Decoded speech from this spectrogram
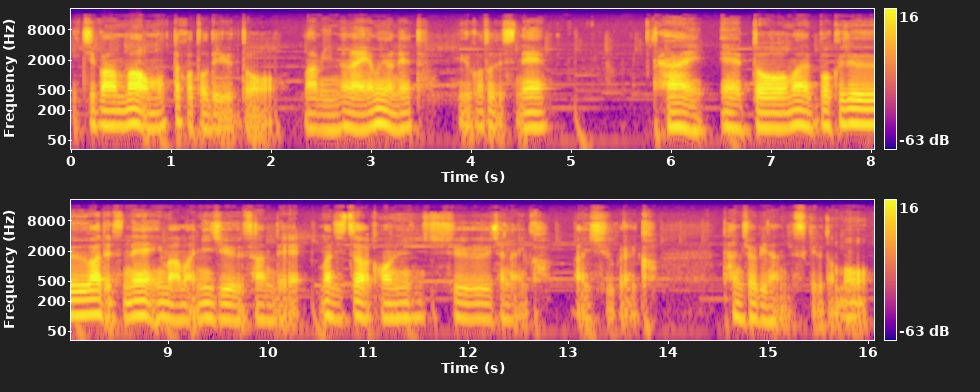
日一番まあ思ったことで言うと、まあ、みんな悩むよねということですね。はいえーとまあ、僕はですね今まあ23で、まあ、実は今週じゃないか来週ぐらいか誕生日なんですけれども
